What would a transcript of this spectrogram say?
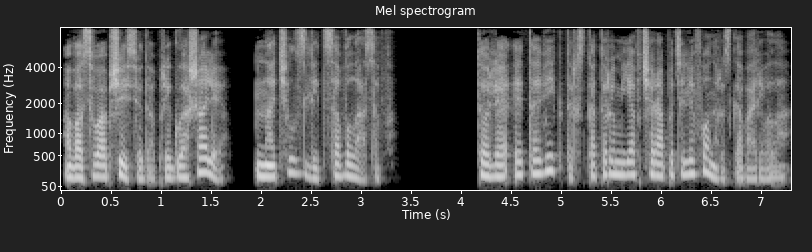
«А вас вообще сюда приглашали?» Начал злиться Власов. «Толя, это Виктор, с которым я вчера по телефону разговаривала.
